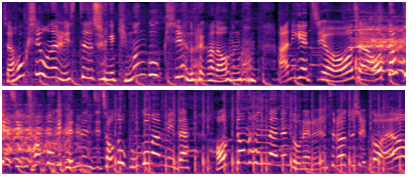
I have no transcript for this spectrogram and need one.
자 혹시 오늘 리스트 중에 김은국 씨의 노래가 나오는 건 아니겠지요? 자 어떻게 지금 선곡이 됐는지 저도 궁금합니다. 어떤 흥나는 노래를 틀어주실 거예요?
